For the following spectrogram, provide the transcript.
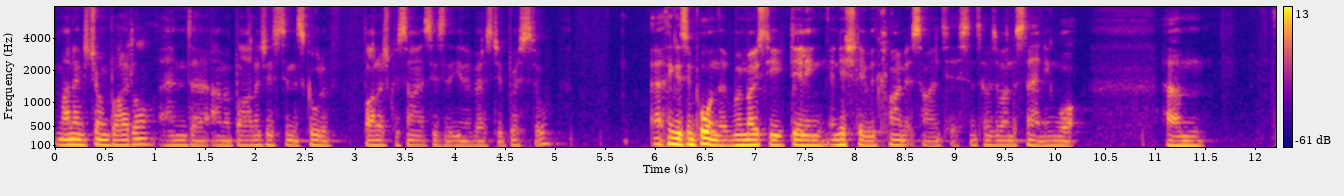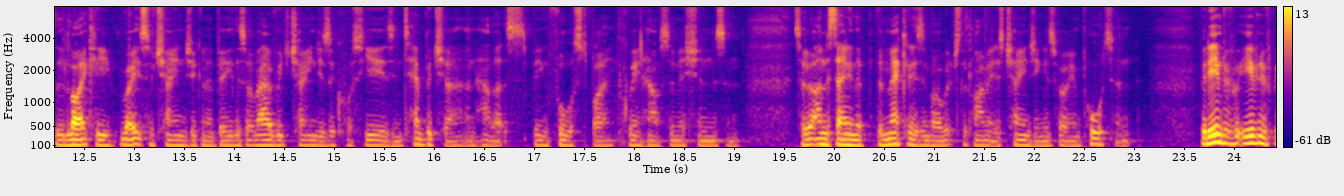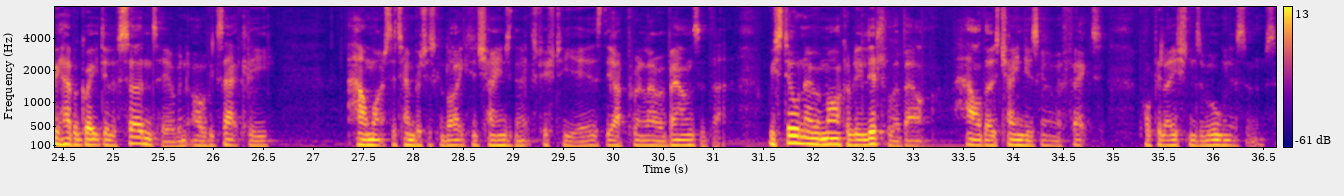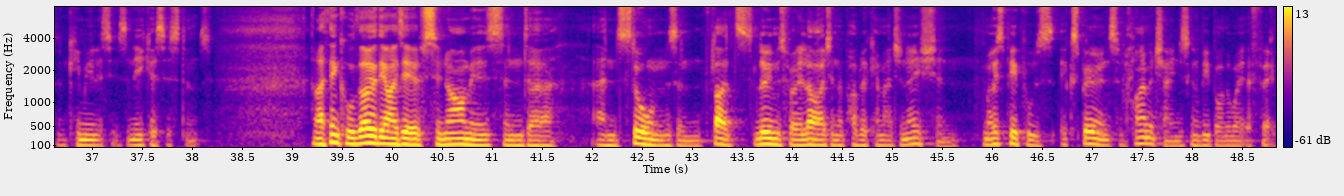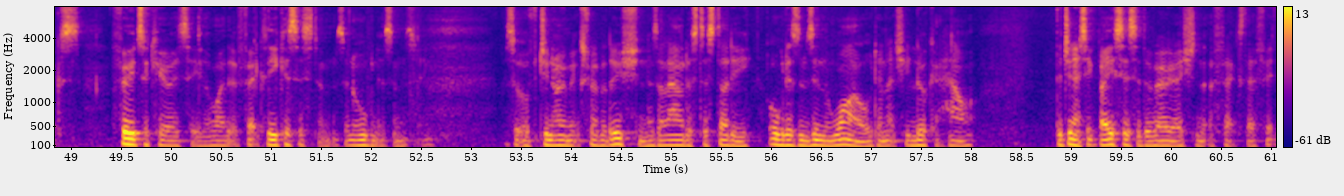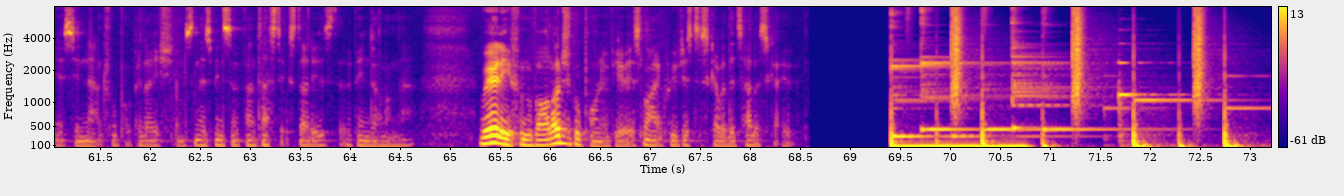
my name is John Bridle and uh, I'm a biologist in the School of Biological Sciences at the University of Bristol. I think it's important that we're mostly dealing initially with climate scientists in terms of understanding what um, the likely rates of change are going to be, the sort of average changes across years in temperature and how that's being forced by greenhouse emissions. And so understanding the, the mechanism by which the climate is changing is very important. But even if, even if we have a great deal of certainty of, of exactly how much the temperature is likely to change in the next 50 years, the upper and lower bounds of that, we still know remarkably little about how those changes are going to affect populations of organisms and communities and ecosystems. And I think although the idea of tsunamis and, uh, and storms and floods looms very large in the public imagination, most people's experience of climate change is going to be by the way it affects food security, the way that it affects ecosystems and organisms sort of genomics revolution has allowed us to study organisms in the wild and actually look at how the genetic basis of the variation that affects their fitness in natural populations. And there's been some fantastic studies that have been done on that. Really, from a biological point of view, it's like we've just discovered the telescope.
